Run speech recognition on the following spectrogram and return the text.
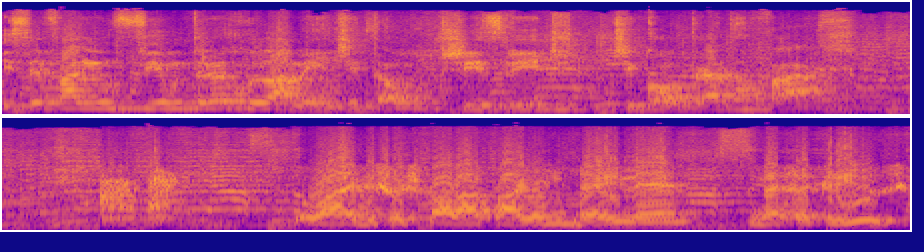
E você faria um filme tranquilamente, então. X-Video te contrata fácil. Uai, deixa eu te falar, pagando bem, né? Nessa crise.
